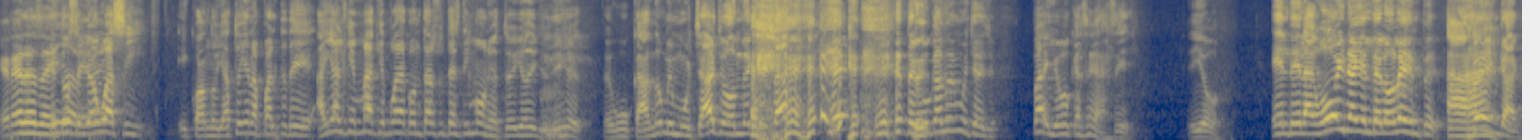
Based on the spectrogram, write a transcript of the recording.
Entonces yo hago así. Y cuando ya estoy en la parte de, ¿hay alguien más que pueda contar su testimonio? Entonces yo, yo dije, estoy buscando a mi muchacho, ¿dónde es que está? estoy buscando a mi muchacho. Pa, y yo que hacen así. Y yo, el de la boina y el de los lentes, Ajá. vengan.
